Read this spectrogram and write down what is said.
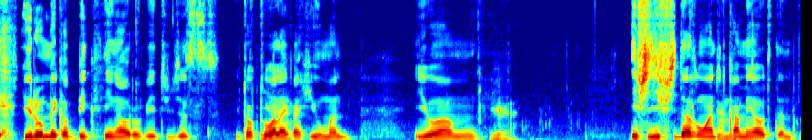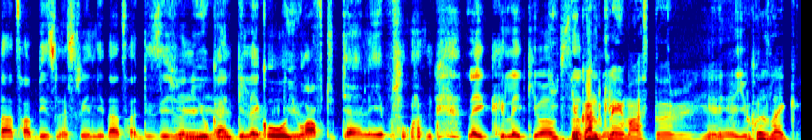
you don't make a big thing out of it. You just you talk to her like a human. You um yeah if she if she doesn't want it And- coming out, then that's her business. Really, that's her decision. Yeah, you yeah, can't be true, like, oh, you have to tell everyone. like like you have you, you can't claim our story yeah, Yeah, you because like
